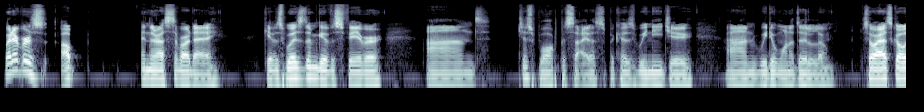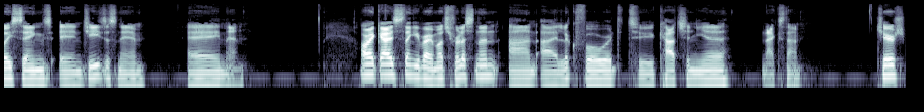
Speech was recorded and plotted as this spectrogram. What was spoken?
whatever's up in the rest of our day. Give us wisdom, give us favor, and just walk beside us because we need you and we don't want to do it alone. So I ask all these things in Jesus' name. Amen. All right, guys, thank you very much for listening, and I look forward to catching you next time. Cheers.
